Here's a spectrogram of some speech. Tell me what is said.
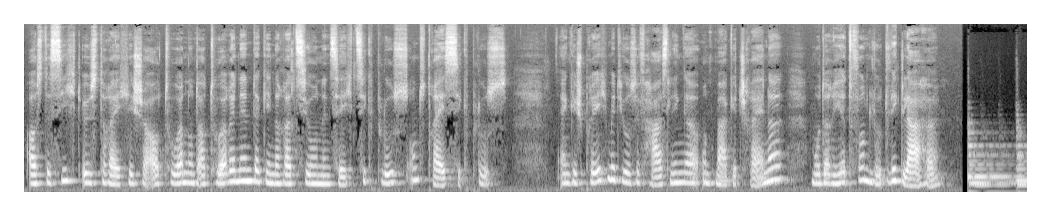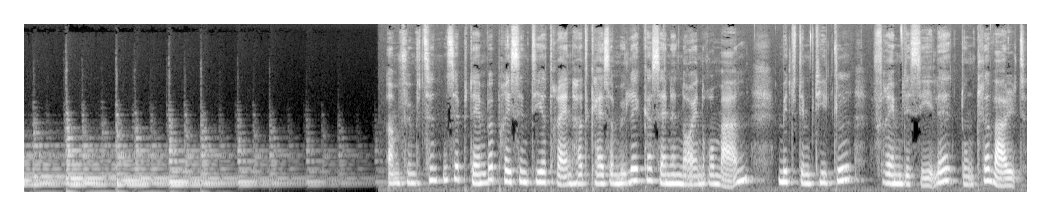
aus der Sicht österreichischer Autoren und Autorinnen der Generationen 60 plus und 30 plus. Ein Gespräch mit Josef Haslinger und Margit Schreiner, moderiert von Ludwig Laher. Am 15. September präsentiert Reinhard Kaiser-Müllecker seinen neuen Roman mit dem Titel Fremde Seele, dunkler Wald.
